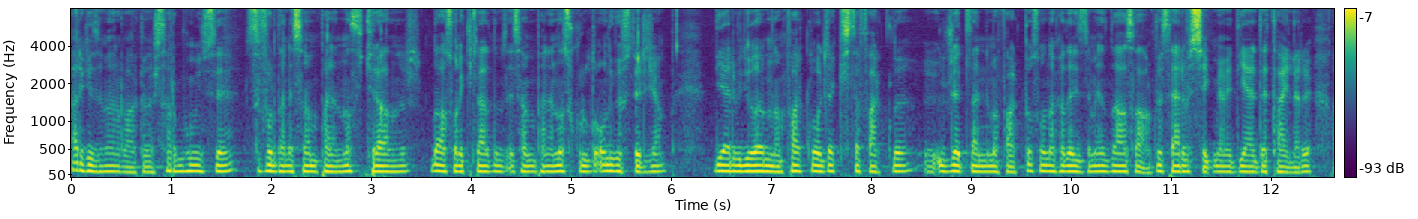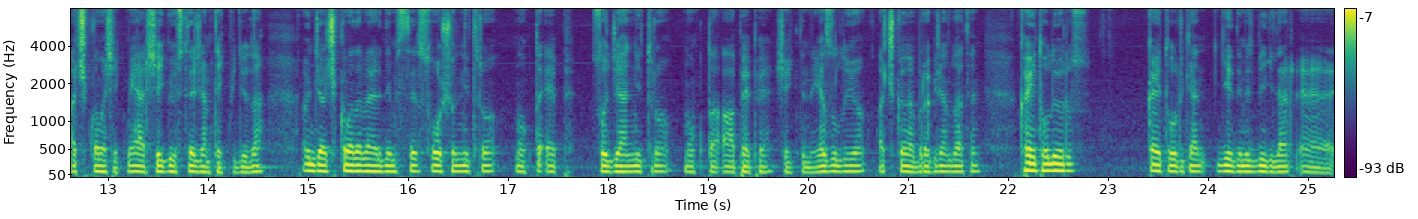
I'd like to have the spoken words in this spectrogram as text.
Herkese merhaba arkadaşlar. Bugün size sıfırdan SMP panel nasıl kiralanır, daha sonra kiraladığımız SMP panel nasıl kurulur onu göstereceğim. Diğer videolarımdan farklı olacak, işte farklı, e, ücretlendirme farklı. Sonuna kadar izlemeniz daha sağlıklı. Servis çekme ve diğer detayları, açıklama çekme her şeyi göstereceğim tek videoda. Önce açıklamada verdiğim site socialnitro.app, socialnitro.app şeklinde yazılıyor. Açıklamaya bırakacağım zaten. Kayıt oluyoruz. Kayıt olurken girdiğimiz bilgiler e,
